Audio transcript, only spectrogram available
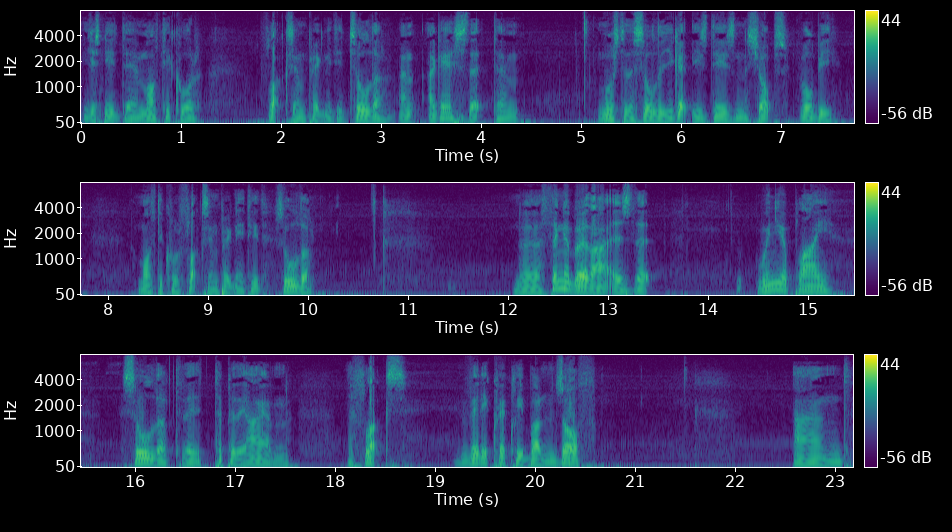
you just need uh, multi-core flux impregnated solder, and I guess that um, most of the solder you get these days in the shops will be multi-core flux impregnated solder. The thing about that is that when you apply solder to the tip of the iron, the flux very quickly burns off, and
